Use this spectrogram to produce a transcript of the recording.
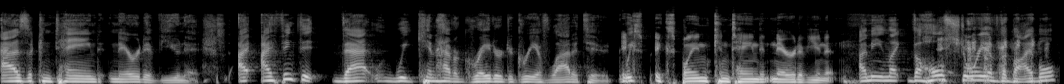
as a contained narrative unit. I, I think that that we can have a greater degree of latitude. Ex- we, explain contained narrative unit. I mean, like the whole story of the Bible,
